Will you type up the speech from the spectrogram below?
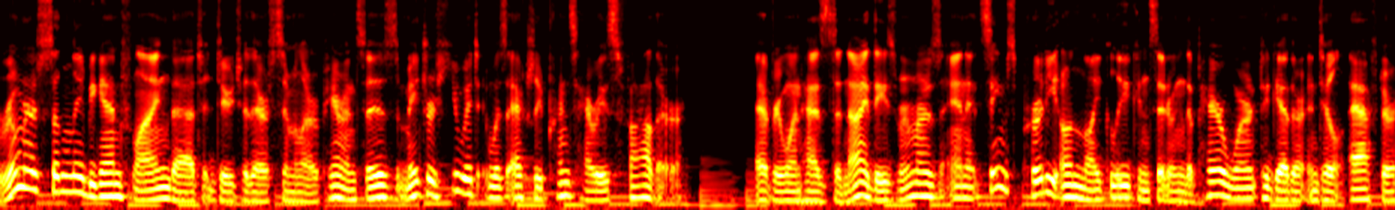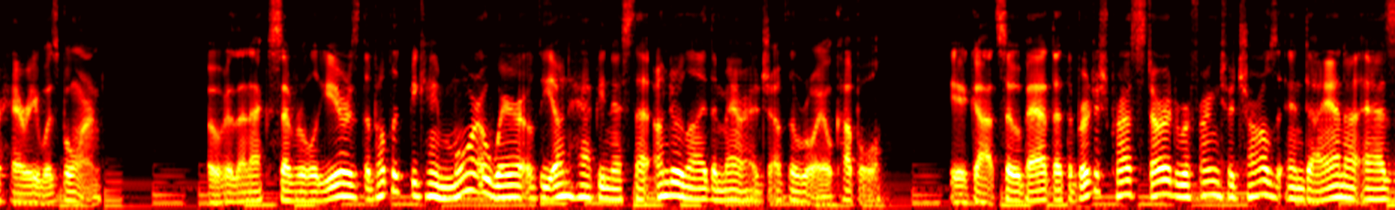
Rumors suddenly began flying that, due to their similar appearances, Major Hewitt was actually Prince Harry's father. Everyone has denied these rumors, and it seems pretty unlikely considering the pair weren't together until after Harry was born. Over the next several years, the public became more aware of the unhappiness that underlied the marriage of the royal couple. It got so bad that the British press started referring to Charles and Diana as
